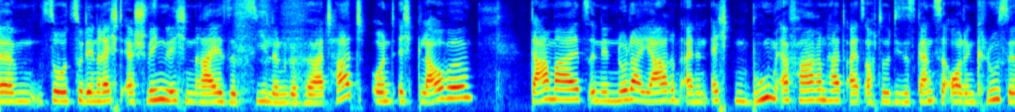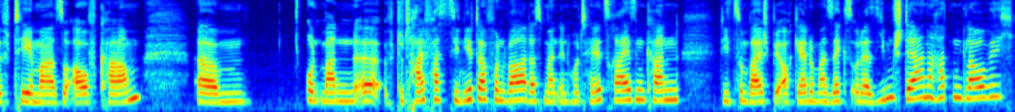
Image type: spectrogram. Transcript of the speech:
ähm, so zu den recht erschwinglichen Reisezielen gehört hat. Und ich glaube, damals in den Nullerjahren einen echten Boom erfahren hat, als auch so dieses ganze All-Inclusive-Thema so aufkam. Ähm, und man äh, total fasziniert davon war, dass man in Hotels reisen kann, die zum Beispiel auch gerne mal sechs oder sieben Sterne hatten, glaube ich,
